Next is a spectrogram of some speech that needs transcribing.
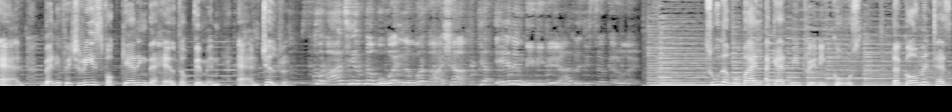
and beneficiaries for caring the health of women and children. तो आज ही अपना मोबाइल नंबर आशा या एएनएम दीदी के यहाँ रजिस्टर करवाएं। Through the Mobile Academy training course, the government has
